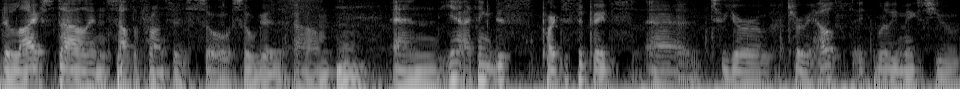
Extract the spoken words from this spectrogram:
the lifestyle in south of France is so so good. Um, Mm. and yeah, I think this participates uh, to your to your health. It really makes you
